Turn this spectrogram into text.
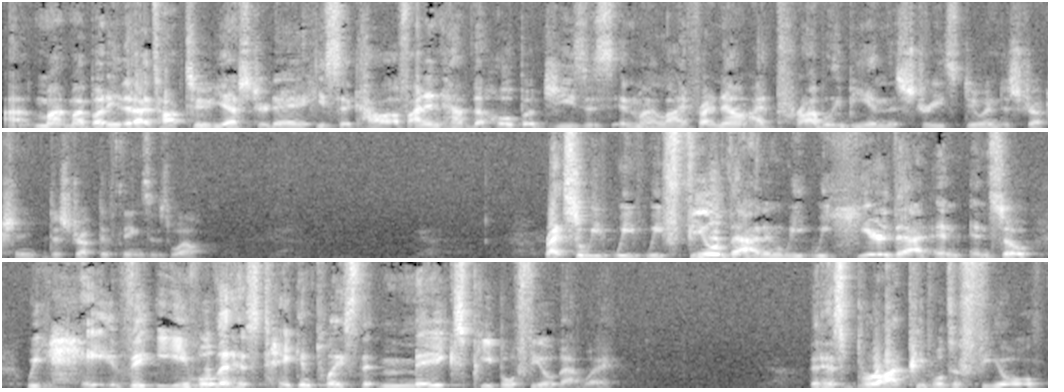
Uh, my, my buddy that I talked to yesterday, he said, Kyle, if I didn't have the hope of Jesus in my life right now, I'd probably be in the streets doing destruction, destructive things as well. Right? So we, we, we feel that and we, we hear that, and, and so we hate the evil that has taken place that makes people feel that way, that has brought people to feel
